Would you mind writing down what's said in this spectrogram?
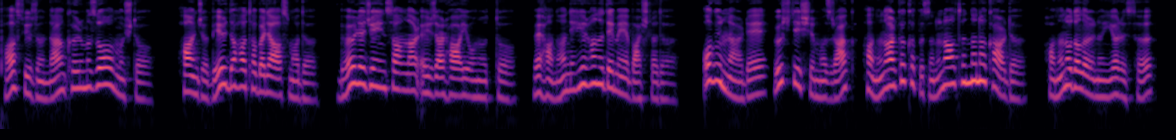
pas yüzünden kırmızı olmuştu. Hanca bir daha tabela asmadı. Böylece insanlar ejderhayı unuttu ve hana nehir hanı demeye başladı. O günlerde üç dişli mızrak hanın arka kapısının altından akardı. Hanın odalarının yarısı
